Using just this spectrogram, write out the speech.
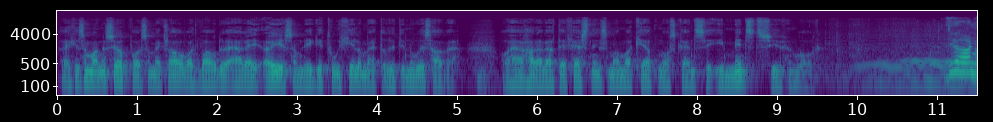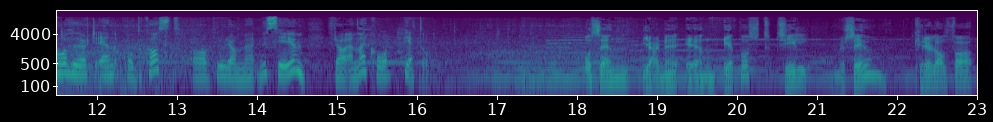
Det er ikke så mange sørpå som er klar over at Vardø er ei øy som ligger to kilometer ute i Nordishavet. Og her har det vært ei festning som har markert norsk grense i minst 700 år. Du har nå hørt en podkast av programmet Museum fra NRK P2. Og send gjerne en e-post til museum.krøllalfa.nrk.no.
